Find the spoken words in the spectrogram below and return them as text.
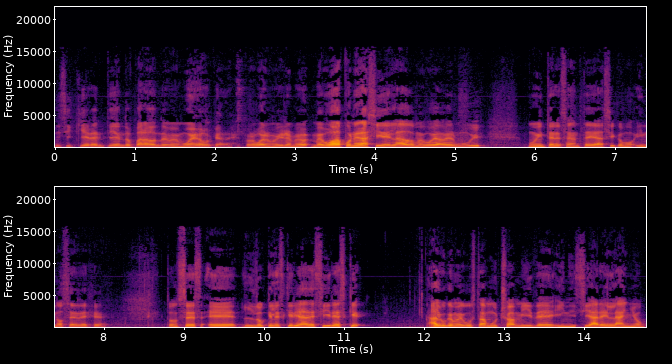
ni siquiera entiendo para dónde me muevo, cara. Pero bueno, miren, me, voy a poner así de lado, me voy a ver muy, muy interesante, así como, y no se deje. Entonces, eh, lo que les quería decir es que algo que me gusta mucho a mí de iniciar el año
